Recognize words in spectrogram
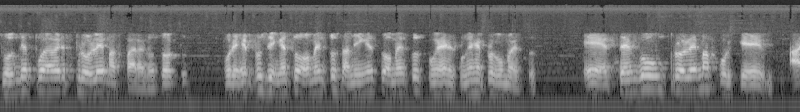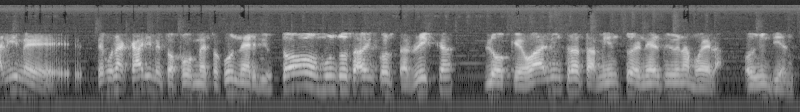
dónde puede haber problemas para nosotros. Por ejemplo, si en estos momentos, también en estos momentos, un, ejemplo como estos, eh, tengo un problema porque alguien me, tengo una carie y me tocó, me tocó un nervio. Todo el mundo sabe en Costa Rica lo que vale un tratamiento de nervio de una muela o de un diente.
